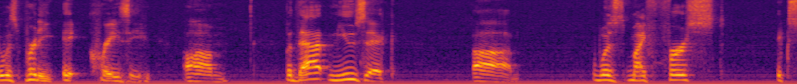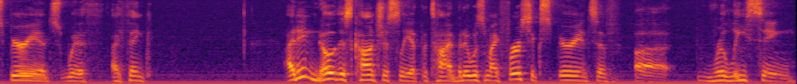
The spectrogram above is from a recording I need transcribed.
it was pretty it, crazy. Um, but that music uh, was my first experience with, I think, I didn't know this consciously at the time, but it was my first experience of uh, releasing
